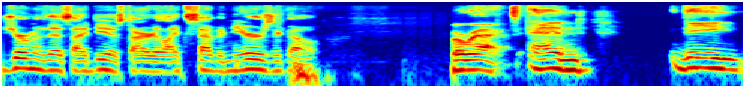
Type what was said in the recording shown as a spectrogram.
germ of this idea started like seven years ago. Correct. And the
